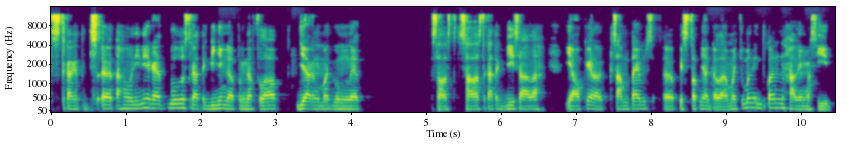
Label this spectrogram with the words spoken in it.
strategi, uh, tahun ini Red Bull strateginya nggak pernah flop. Jarang banget gue ngeliat salah salah strategi salah ya oke okay lah sometimes uh, pit stopnya agak lama cuman itu kan hal yang masih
